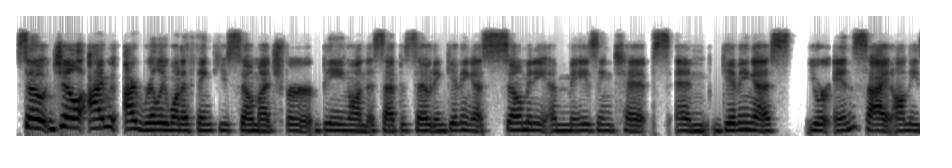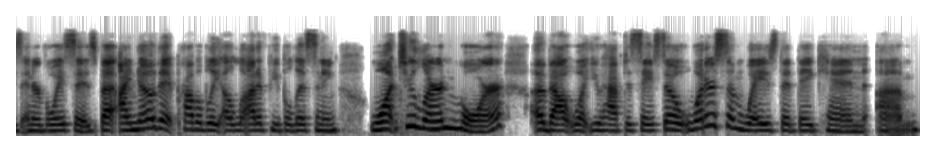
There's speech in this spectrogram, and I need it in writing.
So, Jill, I'm I really want to thank you so much for being on this episode and giving us so many amazing tips and giving us your insight on these inner voices. But I know that probably a lot of people listening want to learn more about what you have to say. So, what are some ways that they can um,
